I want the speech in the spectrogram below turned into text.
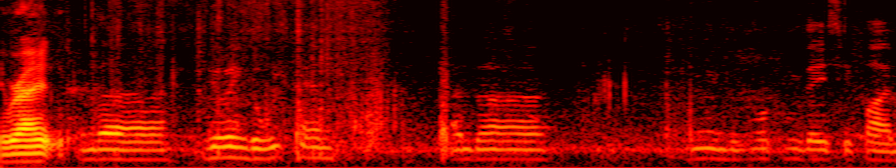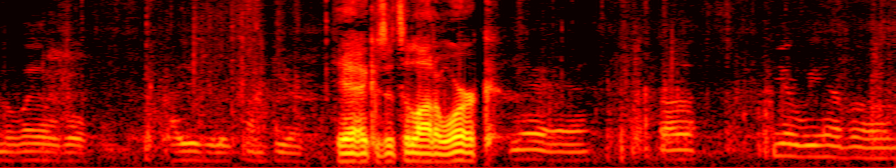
Right. And uh, during the weekend and uh, during the working days, if I'm available, I usually come here. Yeah, because it's a lot of work. Yeah. Uh, here we have um,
